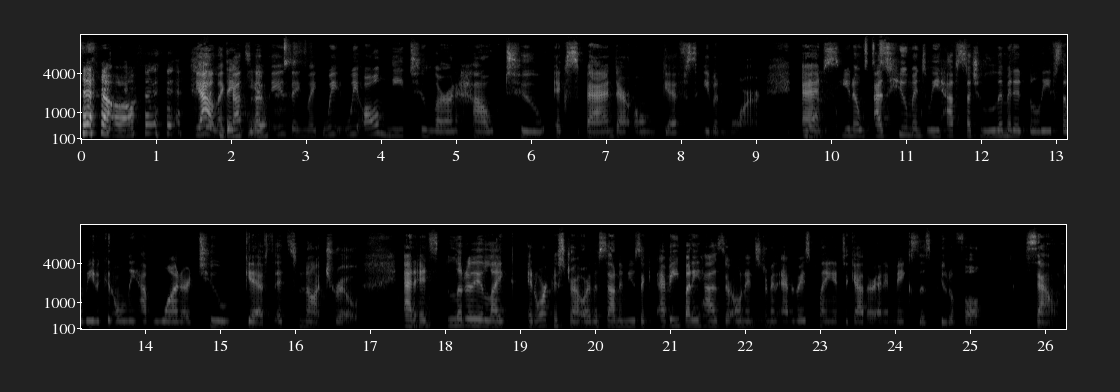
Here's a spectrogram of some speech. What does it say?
yeah, like Thank that's you. amazing. Like we we all need to learn how to expand our own gifts even more. And yes. you know, as humans, we have such limited beliefs that we can only have one or two gifts. It's not true. And mm-hmm. it's literally like an orchestra or the sound of music. Everybody has their own instrument, everybody's playing it together, and it makes this beautiful sound.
